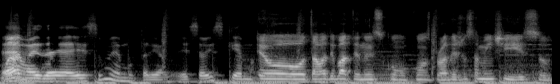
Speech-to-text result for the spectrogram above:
É, mas é, é, isso mesmo, tá ligado? Esse é o esquema. Eu tava debatendo isso com, com os brothers, justamente isso.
